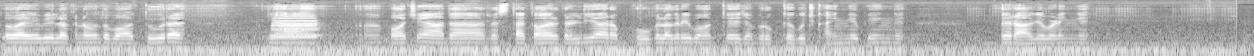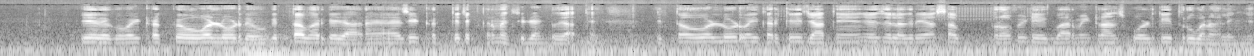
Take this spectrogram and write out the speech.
तो भाई भी लखनऊ तो बहुत दूर है। यहाँ पहुँचे, आधा रास्ता कवर कर लिया और अब भूख लग रही बहुत तेज। अब रुक के कुछ खाएँगे, पियेंगे, फिर आगे बढ़ेंगे। ये देखो भाई ट्रक पे ओवरलोड देखो कितना भर के जा रहे हैं। ऐसे ही ट्रक के चक्कर में एक्सीडेंट हो जाते हैं। इतना ओवरलोड भाई करके जाते हैं, जैसे लग रहा है सब प्रॉफिट एक बार में ही ट्रांसपोर्ट के थ्रू बना लेंगे।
